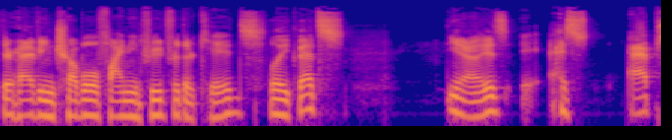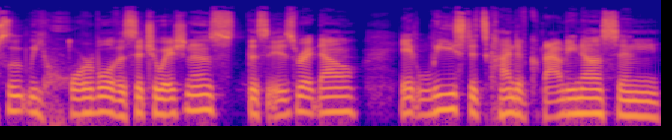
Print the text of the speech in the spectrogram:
they're having trouble finding food for their kids. Like that's, you know, it's as absolutely horrible of a situation as this is right now. At least it's kind of grounding us and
